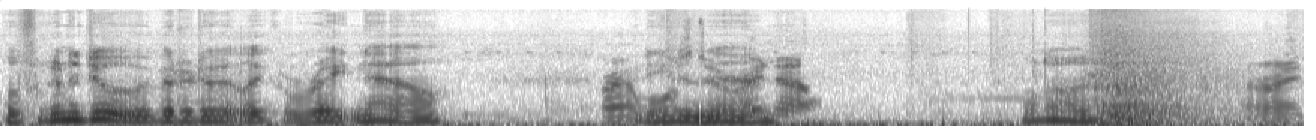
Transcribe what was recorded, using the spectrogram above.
Well, if we're gonna do it, we better do it like right now. Alright, But well, let's even do it right now. Hold on. Alright.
